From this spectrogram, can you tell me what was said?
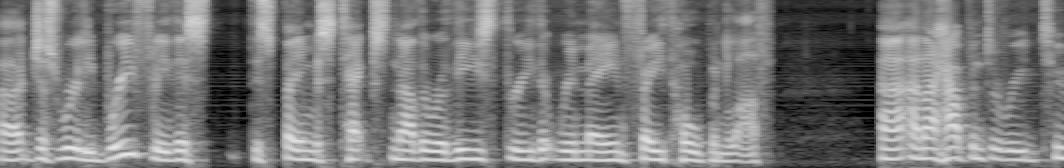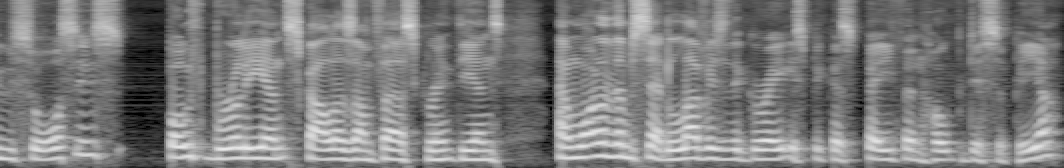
uh, just really briefly this this famous text. Now there are these three that remain: faith, hope, and love. Uh, and I happened to read two sources, both brilliant scholars on First Corinthians, and one of them said love is the greatest because faith and hope disappear.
